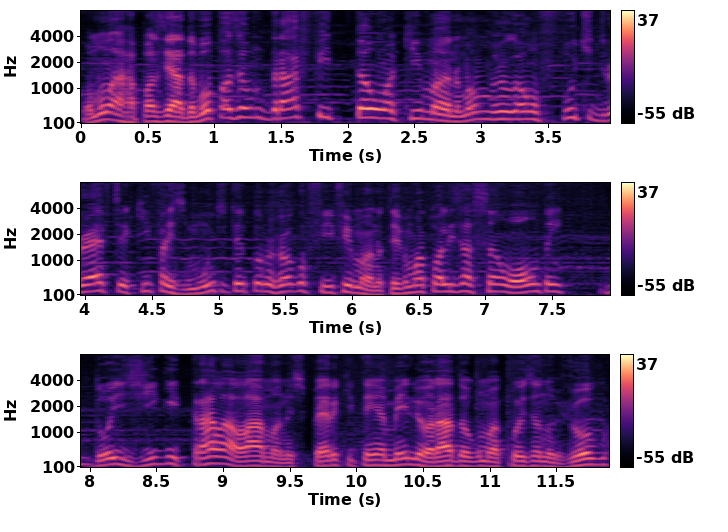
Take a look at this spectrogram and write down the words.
Vamos lá, rapaziada. vou fazer um draftão aqui, mano. Vamos jogar um foot draft aqui. Faz muito tempo que eu não jogo FIFA, mano. Teve uma atualização ontem, 2 GB e tralalá, mano. Espero que tenha melhorado alguma coisa no jogo.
